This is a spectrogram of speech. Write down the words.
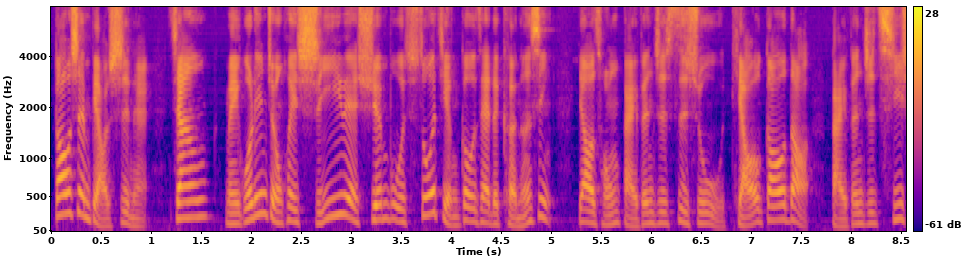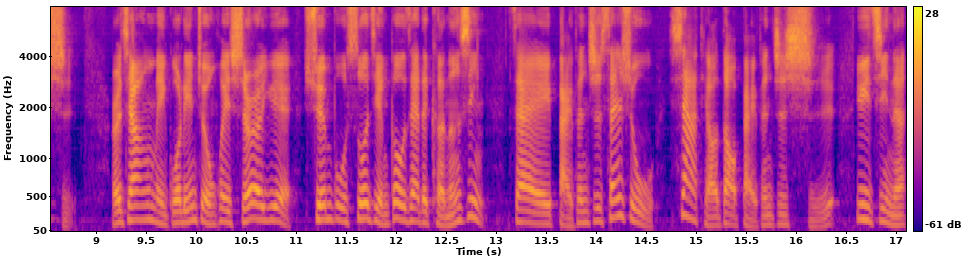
高盛表示呢，将美国联准会十一月宣布缩减购债的可能性，要从百分之四十五调高到百分之七十，而将美国联准会十二月宣布缩减购债的可能性。在百分之三十五下调到百分之十，预计呢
